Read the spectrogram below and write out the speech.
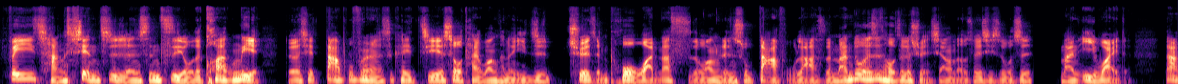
非常限制人身自由的框列，对，而且大部分人是可以接受台湾可能一日确诊破万，那死亡人数大幅拉升，蛮多人是投这个选项的，所以其实我是蛮意外的。那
